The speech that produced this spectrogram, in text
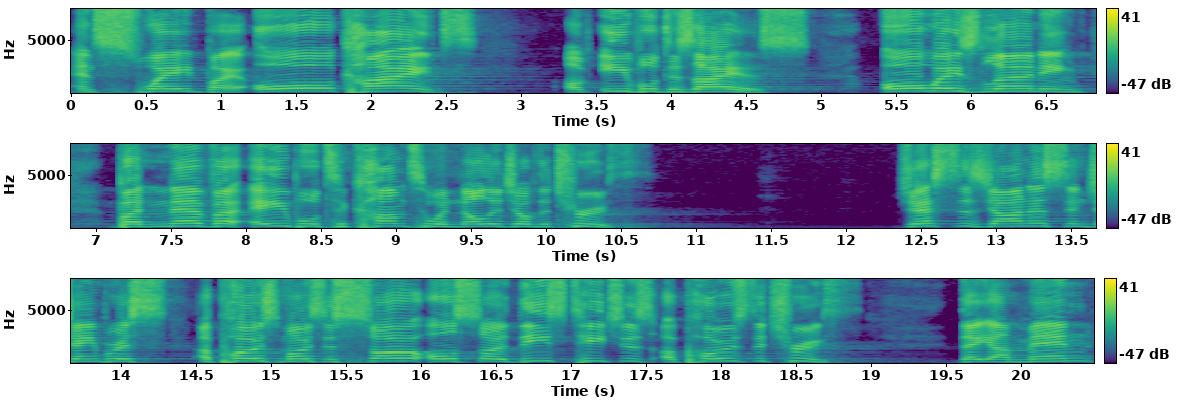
and swayed by all kinds of evil desires, always learning but never able to come to a knowledge of the truth. Just as Janus and Jambres opposed Moses, so also these teachers oppose the truth. They are men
